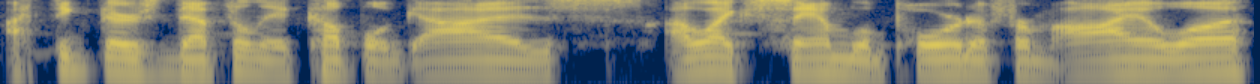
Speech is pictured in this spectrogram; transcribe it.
I think there's definitely a couple guys. I like Sam LaPorta from Iowa.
